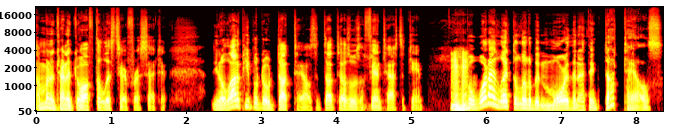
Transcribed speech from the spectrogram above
I'm gonna try to go off the list here for a second. You know, a lot of people go Ducktales. And Ducktales was a fantastic game, Mhm. but what I liked a little bit more than I think Ducktales,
